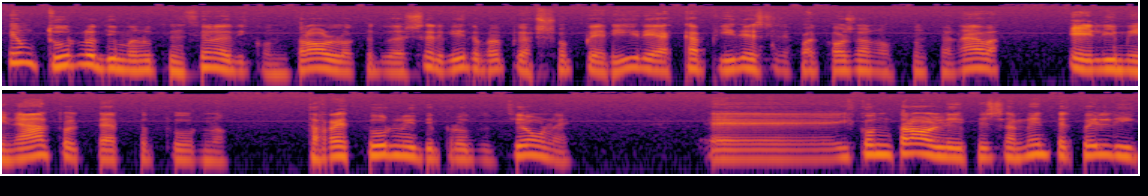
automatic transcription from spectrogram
e un turno di manutenzione e di controllo che doveva servire proprio a sopperire, a capire se qualcosa non funzionava eliminato il terzo turno, tre turni di produzione. Eh, I controlli, specialmente quelli,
